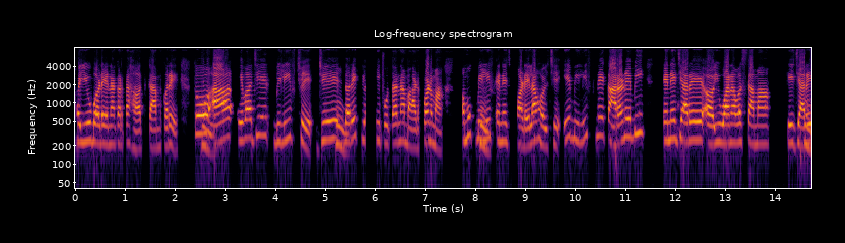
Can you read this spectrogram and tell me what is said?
હૈયું બળે એના કરતા હાથ કામ કરે તો આ એવા જે બિલીફ છે જે દરેક વ્યક્તિ પોતાના બાળપણમાં અમુક બિલીફ એને મળેલા હોય છે. એ બિલીફને કારણે બી એને જયારે યુવાન અવસ્થામાં કે જયારે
